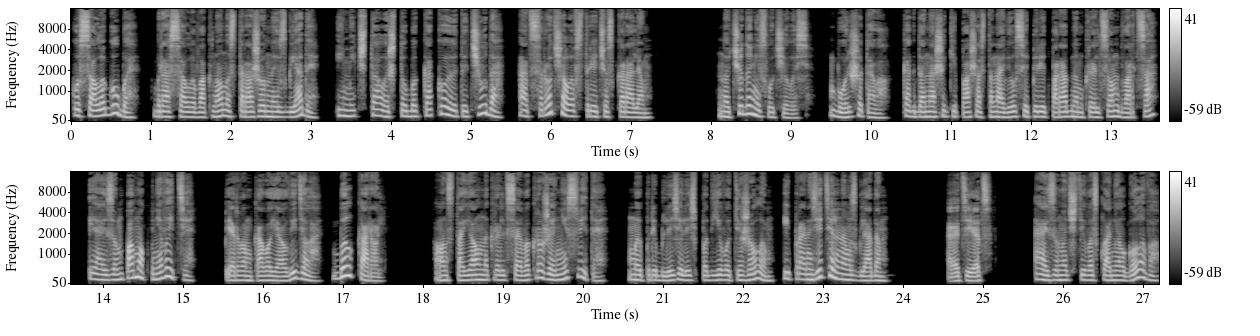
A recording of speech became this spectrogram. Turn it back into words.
кусала губы, бросала в окно настороженные взгляды и мечтала, чтобы какое-то чудо отсрочило встречу с королем. Но чуда не случилось. Больше того, когда наш экипаж остановился перед парадным крыльцом дворца, и Айзен помог мне выйти, первым, кого я увидела, был король. Он стоял на крыльце в окружении свиты. Мы приблизились под его тяжелым и пронзительным взглядом. «Отец», Айзен учтиво склонил голову,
